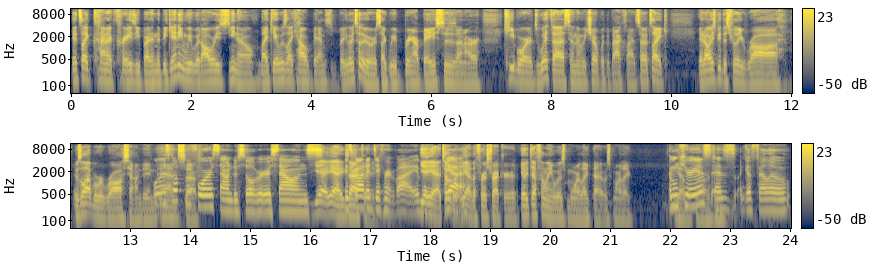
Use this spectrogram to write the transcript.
It's like kind of crazy, but in the beginning we would always, you know, like it was like how bands regularly too. It was like we'd bring our basses and our keyboards with us, and then we'd show up with the backline. So it's like it'd always be this really raw. It was a lot more raw sounding. Well, the and stuff stuff. before Sound of Silver sounds. Yeah, yeah, exactly. It's got a different vibe. Yeah, yeah, totally. Yeah. the first record. It definitely was more like that. It was more like I'm Yeah, curious, as like a fellow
